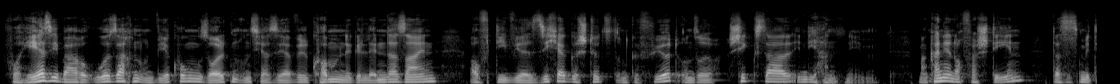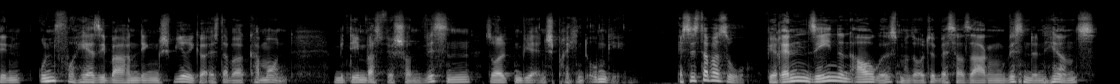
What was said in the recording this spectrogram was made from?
Vorhersehbare Ursachen und Wirkungen sollten uns ja sehr willkommene Geländer sein, auf die wir sicher gestützt und geführt unser Schicksal in die Hand nehmen. Man kann ja noch verstehen, dass es mit den unvorhersehbaren Dingen schwieriger ist, aber come on, mit dem, was wir schon wissen, sollten wir entsprechend umgehen. Es ist aber so, wir rennen sehenden Auges, man sollte besser sagen wissenden Hirns,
